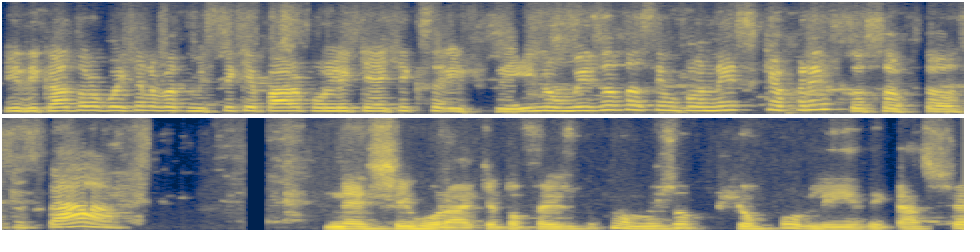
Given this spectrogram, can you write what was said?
Ειδικά τώρα που έχει αναβαθμιστεί και πάρα πολύ και έχει εξελιχθεί. Νομίζω θα συμφωνήσει και ο Χρήστος σε αυτό, σωστά; Ναι, σίγουρα. Και το Facebook νομίζω πιο πολύ, ειδικά σε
